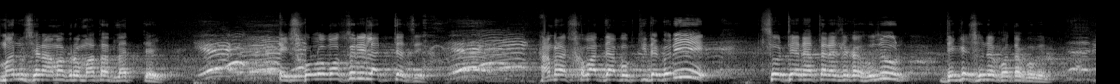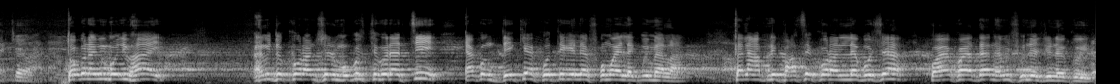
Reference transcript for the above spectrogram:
মানুষের আমাকে মাথাত লাগতে এই ষোলো বছরই লাগতেছে আমরা সবার যা বক্তৃতা করি ছোটে নেতারা হুজুর দেখে শুনে কথা কবেন? আচ্ছা। তখন আমি বলি ভাই আমি তো কোরআন শরীফ মুখস্থ করে যাচ্ছি এখন দেখিয়া করতে গেলে সময় লাগবে মেলা। তাহলে আপনি পাশে কোরআন লে বসে কয়া কয়া দেন আমি শুনে শুনে কই।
